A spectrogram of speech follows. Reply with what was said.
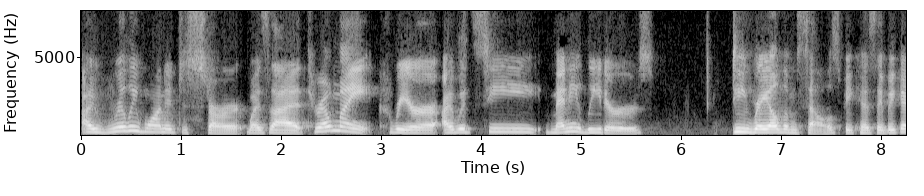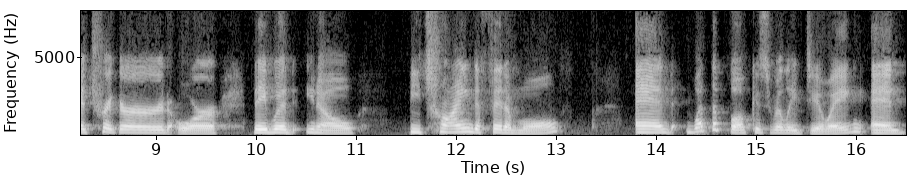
I really wanted to start was that throughout my career, I would see many leaders derail themselves because they would get triggered or they would, you know, be trying to fit a mold. And what the book is really doing, and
